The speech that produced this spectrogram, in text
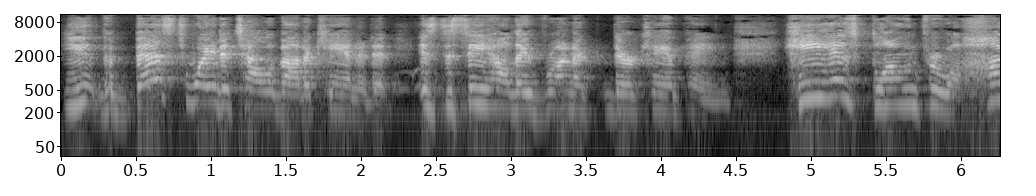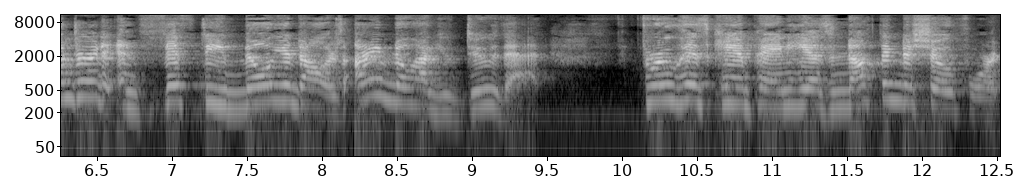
You, the best way to tell about a candidate is to see how they run a, their campaign. He has blown through $150 million. I don't even know how you do that. Through his campaign, he has nothing to show for it.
